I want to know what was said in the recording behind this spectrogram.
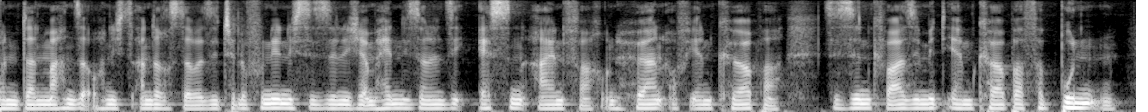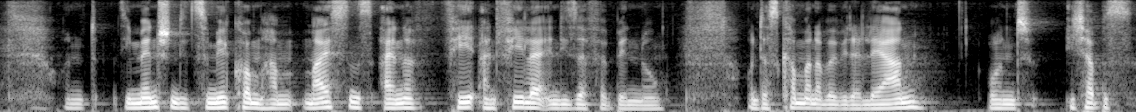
und dann machen sie auch nichts anderes dabei. Sie telefonieren nicht, sie sind nicht am Handy, sondern sie essen einfach und hören auf ihren Körper. Sie sind quasi mit ihrem Körper verbunden. Und die Menschen, die zu mir kommen, haben meistens eine Fe einen Fehler in dieser Verbindung. Und das kann man aber wieder lernen. Und ich habe es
